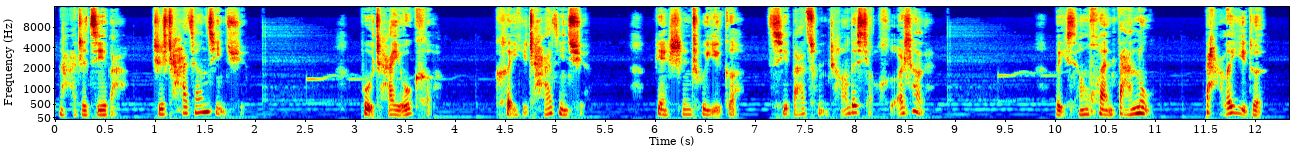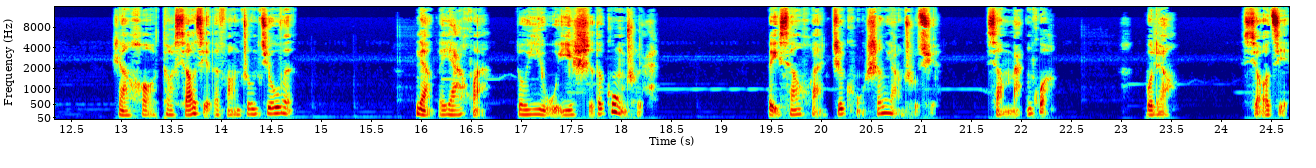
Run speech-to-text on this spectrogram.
拿着鸡巴直插将进去。不插有可，可一插进去，便伸出一个七八寸长的小和尚来。韦香焕大怒，打了一顿，然后到小姐的房中纠问。两个丫鬟都一五一十的供出来。韦香焕只恐生养出去，想瞒过，不料小姐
